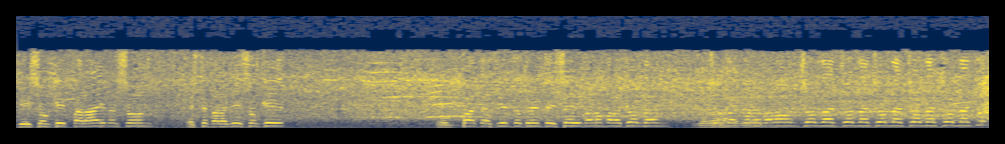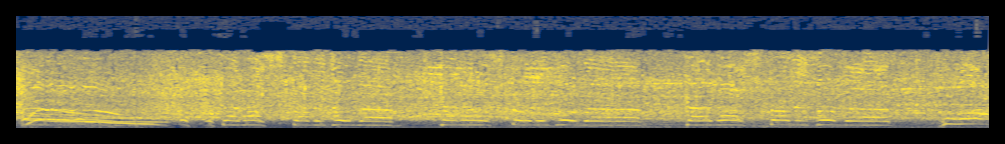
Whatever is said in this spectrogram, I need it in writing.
Jason Kidd para Iverson. Este para Jason Kidd. Empate a 136. Balón para Jordan. Jordan con el balón. Jordan, Jordan, Jordan, Jordan, Jordan. Jordan. Canasta de Jordan. Canasta de Jordan. Canasta de Jordan. Jugón,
